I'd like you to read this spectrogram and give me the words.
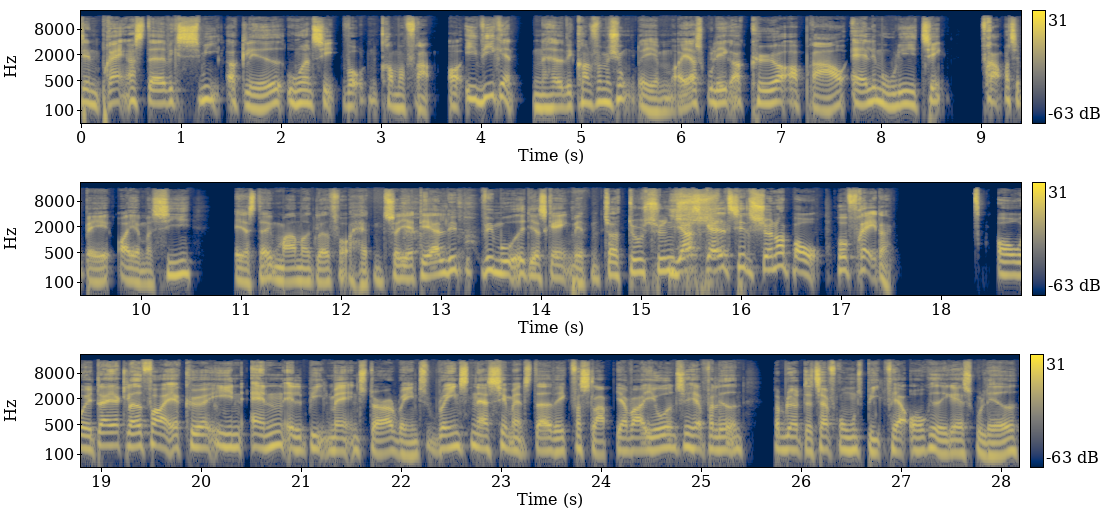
den bringer stadigvæk smil og glæde, uanset hvor den kommer frem. Og i weekenden havde vi konfirmation derhjemme, og jeg skulle ligge og køre og brage alle mulige ting frem og tilbage, og jeg må sige, at jeg er stadig meget, meget glad for at have den. Så ja, det er lidt vemodigt, at jeg skal af med den. Så du synes... Jeg skal til Sønderborg på fredag. Og øh, der er jeg glad for, at jeg kører i en anden elbil med en større range. Rangen er simpelthen stadigvæk for slap. Jeg var i Odense her forleden, der blev det tage fruens bil, for jeg orkede ikke, at jeg skulle lade.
